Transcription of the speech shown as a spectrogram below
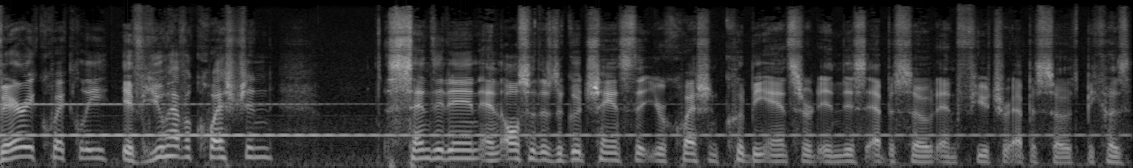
very quickly. If you have a question, send it in and also there's a good chance that your question could be answered in this episode and future episodes because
